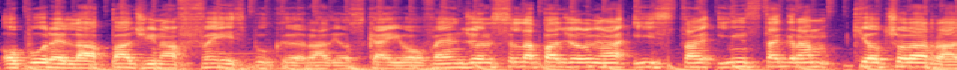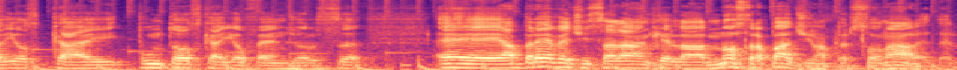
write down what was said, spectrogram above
oppure la pagina Facebook Radio Sky of Angels, la pagina Insta- Instagram chiocciola radio sky, punto sky of Angels. E a breve ci sarà anche la nostra pagina personale del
